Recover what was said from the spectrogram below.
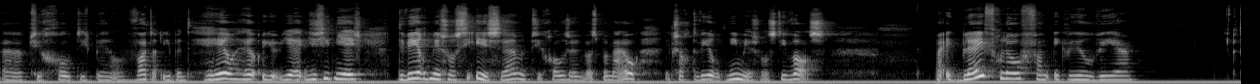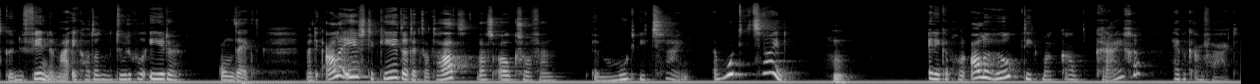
eh, psychotisch bent of wat. dan. Je bent heel, heel, je, je, ziet niet eens de wereld meer zoals die is. Hè? Met psychose was bij mij ook. Ik zag de wereld niet meer zoals die was. Maar ik bleef geloven van ik wil weer het kunnen vinden. Maar ik had het natuurlijk wel eerder ontdekt. Maar de allereerste keer dat ik dat had, was ook zo van er moet iets zijn. Er moet iets zijn. Hm. En ik heb gewoon alle hulp die ik maar kan krijgen, heb ik aanvaard.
